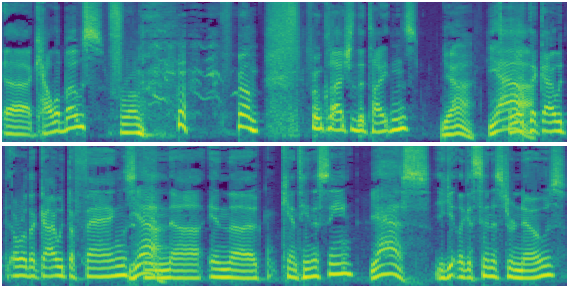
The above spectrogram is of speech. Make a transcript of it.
uh, Calibos from from from Clash of the Titans. Yeah. Yeah. like the guy with or the guy with the fangs Yeah. in uh, in the cantina scene. yes. You get like a sinister nose.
